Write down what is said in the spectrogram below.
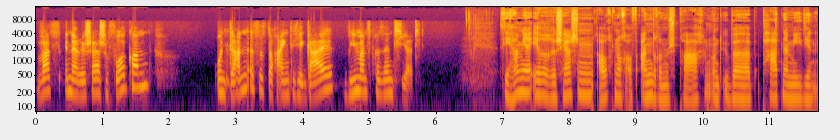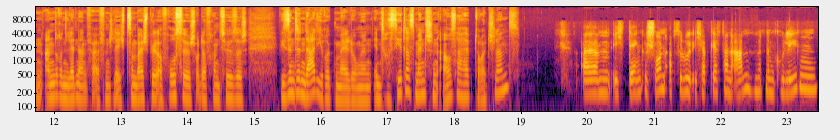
was in der Recherche vorkommt. Und dann ist es doch eigentlich egal, wie man es präsentiert. Sie haben ja Ihre Recherchen auch noch auf anderen Sprachen und über Partnermedien in anderen Ländern veröffentlicht, zum Beispiel auf Russisch oder Französisch. Wie sind denn da die Rückmeldungen? Interessiert das Menschen außerhalb Deutschlands? Ähm, ich denke schon, absolut. Ich habe gestern Abend mit einem Kollegen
